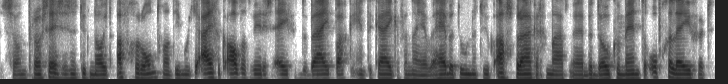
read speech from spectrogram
zo'n proces is natuurlijk nooit afgerond, want die moet je eigenlijk altijd weer eens even erbij pakken en te kijken van, nou ja, we hebben toen natuurlijk afspraken gemaakt, we hebben documenten opgeleverd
